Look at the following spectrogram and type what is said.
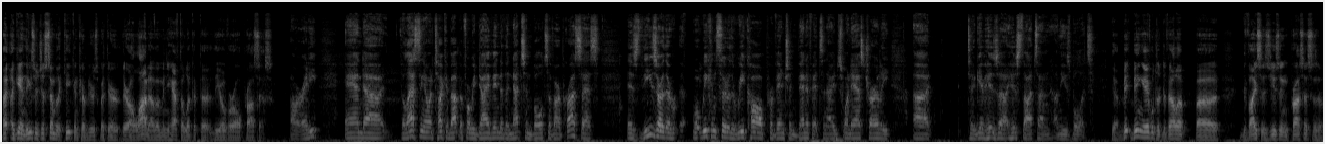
again, these are just some of the key contributors, but there there are a lot of them, and you have to look at the the overall process. Alrighty, and uh, the last thing I want to talk about before we dive into the nuts and bolts of our process is these are the what we consider the recall prevention benefits, and I just wanted to ask Charlie uh, to give his uh, his thoughts on on these bullets. Yeah, be, being able to develop uh, devices using processes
